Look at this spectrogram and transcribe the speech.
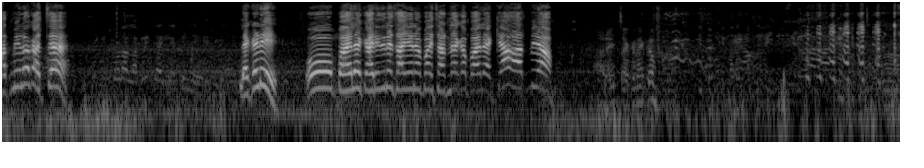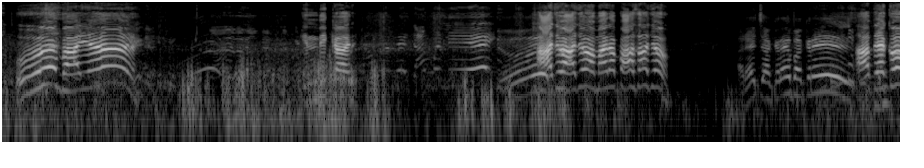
आदमी लोग अच्छा है लकड़ी ओ पहले खरीदने चाहिए ना भाई चढ़ने का पहले क्या आदमी आप अरे चकने का ओ भाई हिंदी का आ जाओ आ जाओ हमारे पास आ जाओ अरे चकरे बकरे आप देखो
